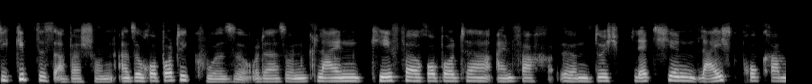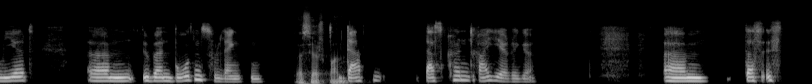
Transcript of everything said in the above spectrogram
Die gibt es aber schon. Also Robotikkurse oder so einen kleinen Käferroboter einfach ähm, durch Plättchen leicht programmiert ähm, über den Boden zu lenken. Das ist ja spannend. Das, das können Dreijährige. Ähm, das ist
